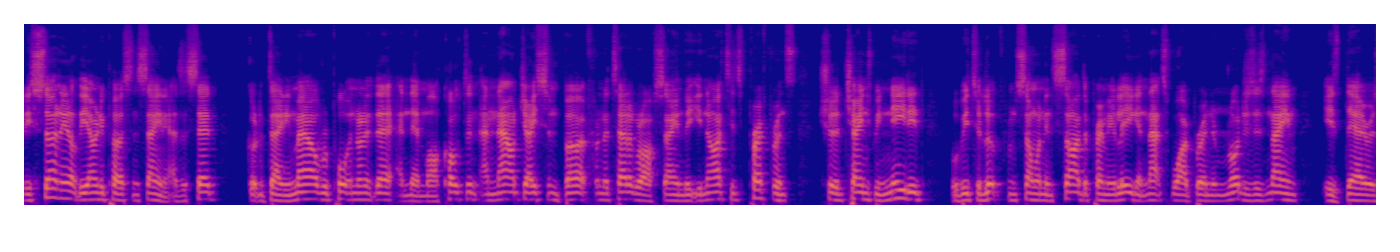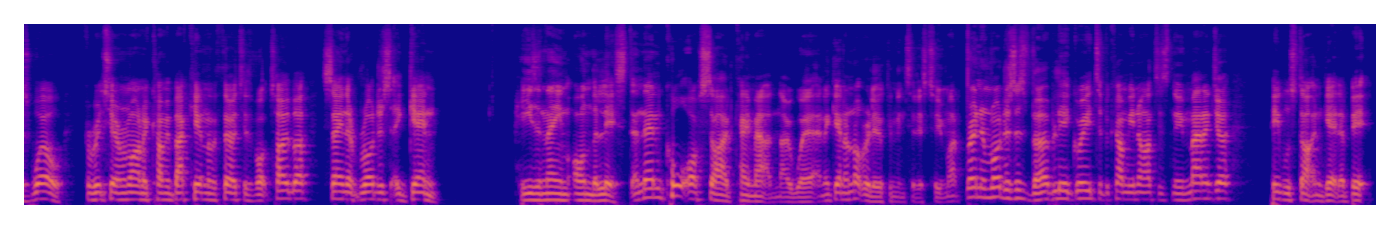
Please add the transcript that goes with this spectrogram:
he's certainly not the only person saying it. As I said, Got the Daily Mail reporting on it there, and then Mark Ogden, and now Jason Burt from the Telegraph saying that United's preference, should a change be needed, will be to look from someone inside the Premier League, and that's why Brendan Rodgers' name is there as well. Fabrizio Romano coming back in on the 30th of October, saying that Rodgers again, he's a name on the list. And then caught offside came out of nowhere. And again, I'm not really looking into this too much. Brendan Rodgers has verbally agreed to become United's new manager. People starting to get a bit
